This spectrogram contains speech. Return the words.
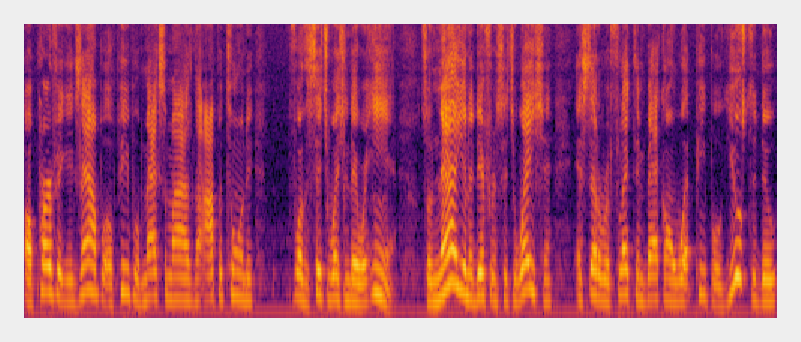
a perfect example of people maximizing the opportunity for the situation they were in. So now you're in a different situation. Instead of reflecting back on what people used to do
